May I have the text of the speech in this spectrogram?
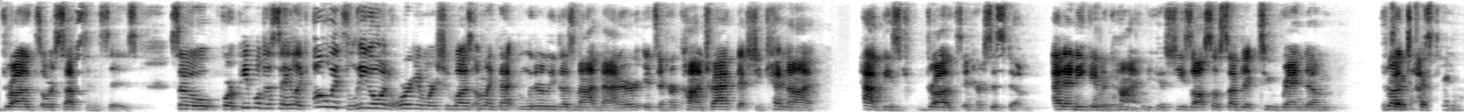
drugs or substances. So for people to say like, "Oh, it's legal in Oregon where she was," I'm like, that literally does not matter. It's in her contract that she cannot have these drugs in her system at any mm-hmm. given time because she's also subject to random drug, drug testing. testing.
